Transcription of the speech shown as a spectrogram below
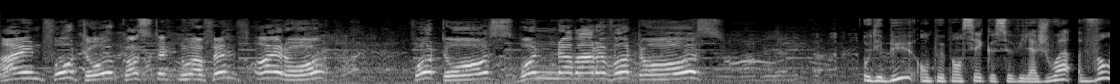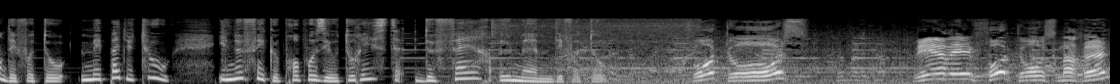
Ein Foto kostet nur 5 Euro. Fotos, wunderbare Fotos. Au début, on peut penser que ce villageois vend des photos, mais pas du tout. Il ne fait que proposer aux touristes de faire eux-mêmes des photos. Fotos? Wer will Fotos machen?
